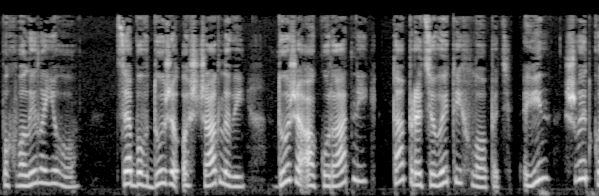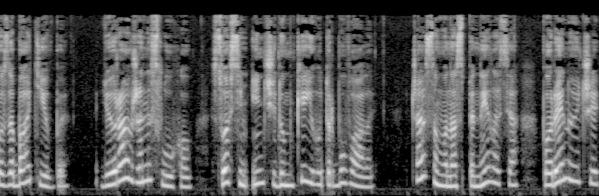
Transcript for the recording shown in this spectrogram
похвалила його. Це був дуже ощадливий, дуже акуратний та працьовитий хлопець. Він швидко забагатів би. Дюра вже не слухав, зовсім інші думки його турбували. Часом вона спинилася, поринуючи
